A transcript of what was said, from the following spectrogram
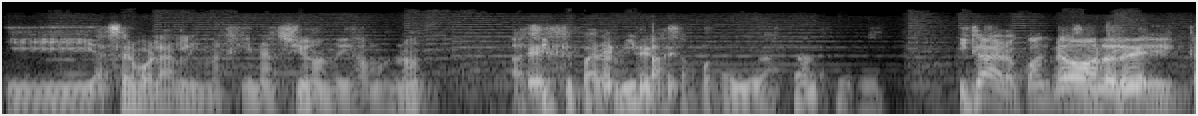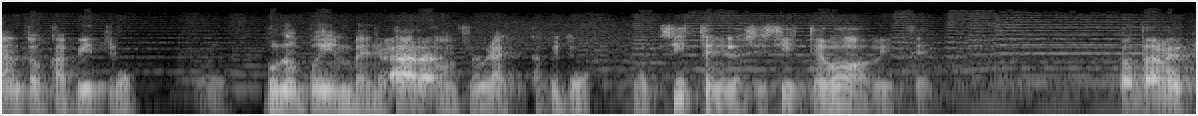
y hacer volar la imaginación, digamos, ¿no? Así Es- que para mí pasa por ahí bastante. Y claro, ¿cuántos No, no, este, te- capítulos eh, uno puede inventar Claro. con figuras que capítulos no existen y los hiciste vos, ¿viste? Totalmente.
